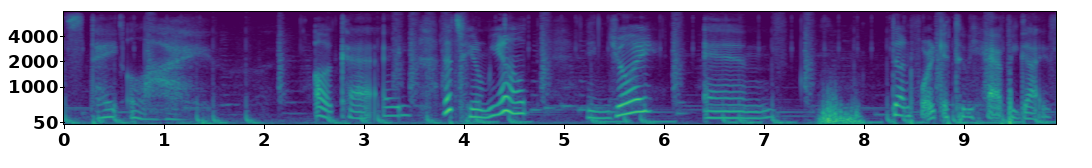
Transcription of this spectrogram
stay alive. Okay, let's hear me out. Enjoy and don't forget to be happy, guys.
